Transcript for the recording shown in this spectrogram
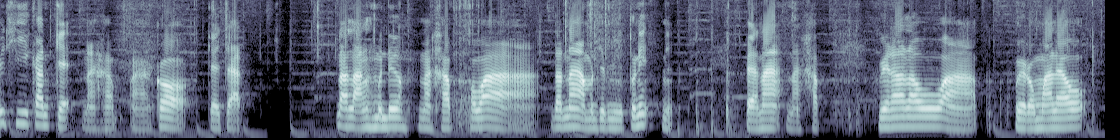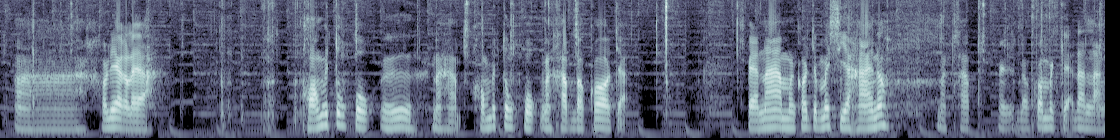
วิธีการแกะนะครับก็แกะจากด้านหลังเหมือนเดิมนะครับ เพราะว่าด้านหน้ามันจะมีตัวนี้นี่แปะหน้านะครับ เวลาเราเปิดออกมาแล้วเขาเรียกอะไรอะของไม่ตรงปกเออนะครับ ของไม่ตรงปกนะครับเราก็จะแปะหน้ามันก็จะไม่เสียหายเนาะนะครับเราก็มาแกะด้านหลัง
